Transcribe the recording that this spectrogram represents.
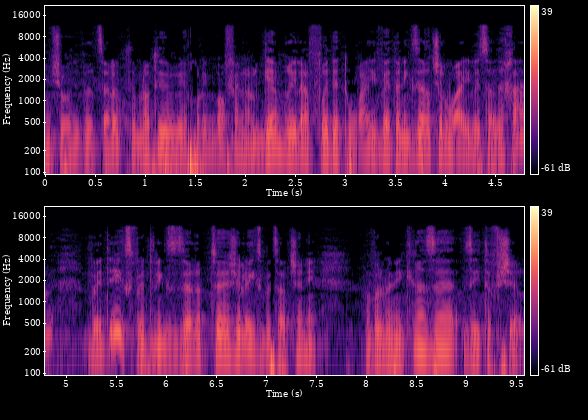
משוואות דיפרנציאליות, אתם לא תהיו יכולים באופן אלגברי להפריד את y ואת הנגזרת של y בצד אחד, ואת x ואת הנגזרת אה, של x בצד שני. אבל במקרה זה, זה יתאפשר.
